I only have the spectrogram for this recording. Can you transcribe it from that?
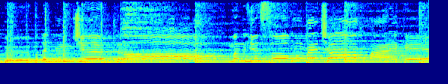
ធ្វើមិនដេញជើងក្រមិនហ៊ានសូមបែកឆោក្បែរគេ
